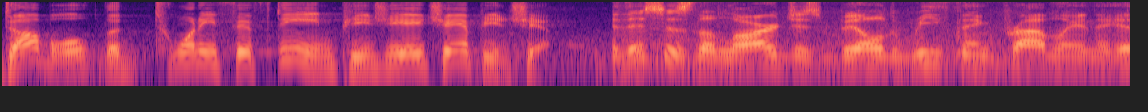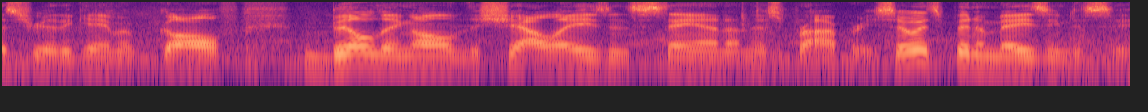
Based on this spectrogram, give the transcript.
double the 2015 PGA Championship. This is the largest build, we think, probably in the history of the game of golf, building all of the chalets and stand on this property. So it's been amazing to see.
